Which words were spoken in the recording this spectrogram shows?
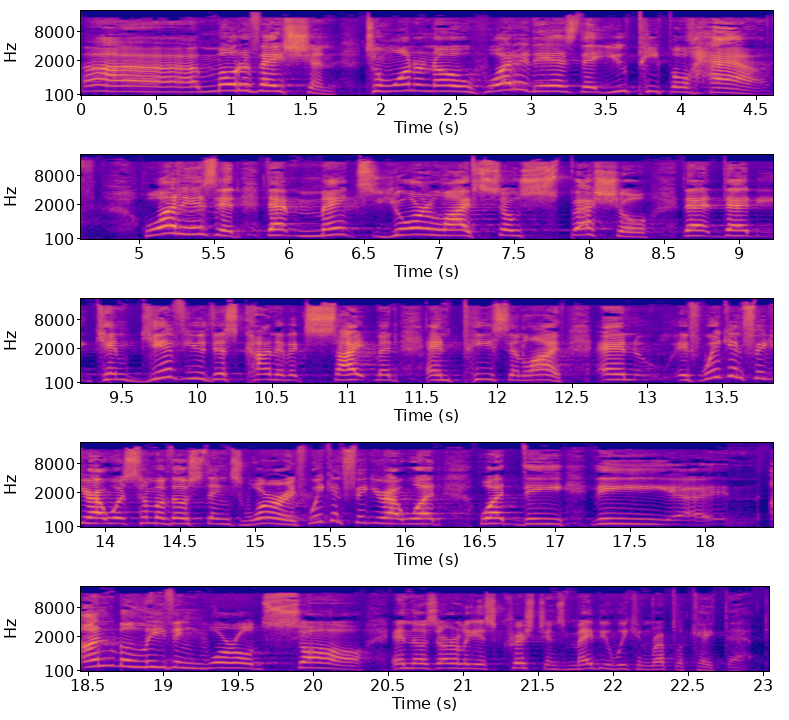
uh, motivation to want to know what it is that you people have? What is it that makes your life so special that, that can give you this kind of excitement and peace in life? And if we can figure out what some of those things were, if we can figure out what, what the, the uh, unbelieving world saw in those earliest Christians, maybe we can replicate that.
